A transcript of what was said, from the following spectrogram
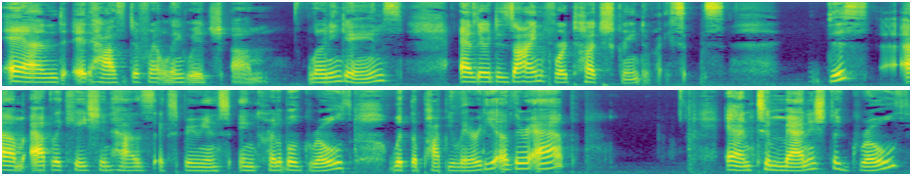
and it has different language um, learning games, and they're designed for touchscreen devices. This um, application has experienced incredible growth with the popularity of their app. And to manage the growth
